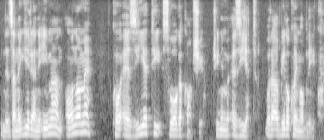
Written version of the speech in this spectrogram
Za negirani iman onome ko ezijeti svoga komšiju. Čini mu ezijet u bilo kojem obliku.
